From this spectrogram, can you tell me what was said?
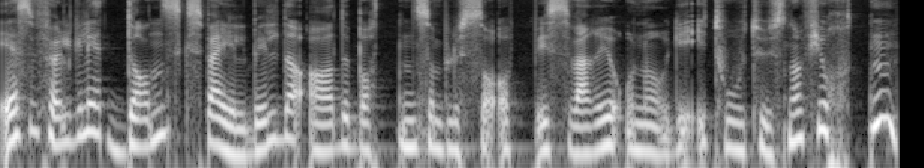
er selvfølgelig et dansk spejlbilde av debatten, som blusser op i Sverige og Norge i 2014,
